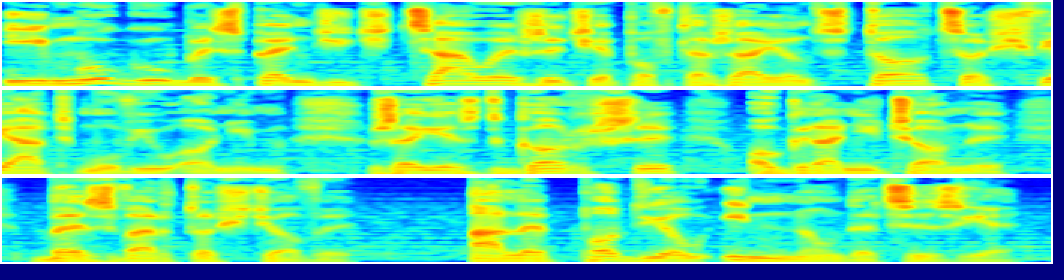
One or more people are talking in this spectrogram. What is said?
i mógłby spędzić całe życie powtarzając to, co świat mówił o nim, że jest gorszy, ograniczony, bezwartościowy. Ale podjął inną decyzję.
